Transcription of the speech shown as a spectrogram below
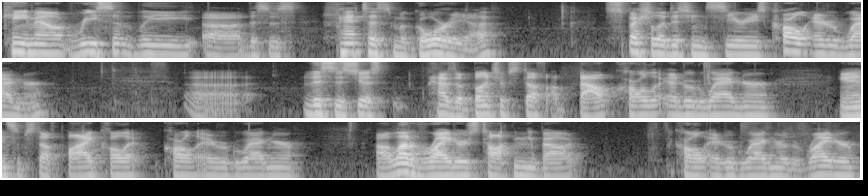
came out recently. Uh, this is Phantasmagoria, special edition series, Karl Edward Wagner. Uh, this is just has a bunch of stuff about Karl Edward Wagner and some stuff by Karl, Karl Edward Wagner. A lot of writers talking about Karl Edward Wagner, the writer,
